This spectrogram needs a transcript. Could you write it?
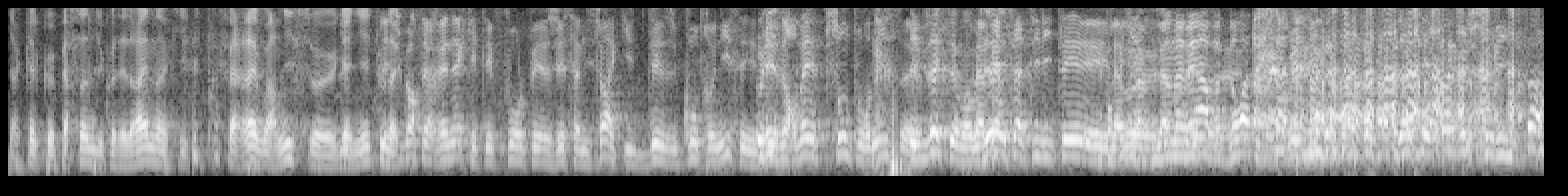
Il y a quelques personnes du côté de Rennes qui, préféreraient voir Nice euh, gagner. Tout les supporters rennais qui étaient pour le PSG samedi soir et qui, contre Nice, et désormais sont pour Nice. Euh, Exactement. La versatilité et la, Vous en avez un à votre droite. c'est pour ça que je souligne ça.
